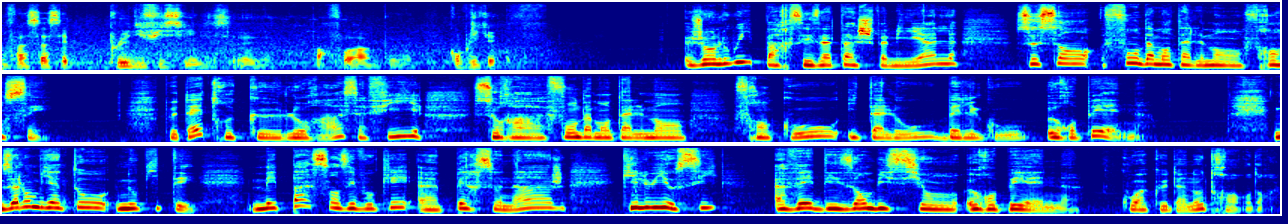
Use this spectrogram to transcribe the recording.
Enfin, ça, c'est plus difficile, c'est parfois un peu compliqué. Jean-Louis, par ses attaches familiales, se sent fondamentalement français. Peut-être que Laura, sa fille, sera fondamentalement franco, italo, belgo, européenne. Nous allons bientôt nous quitter, mais pas sans évoquer un personnage qui lui aussi avait des ambitions européennes, quoique d'un autre ordre.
